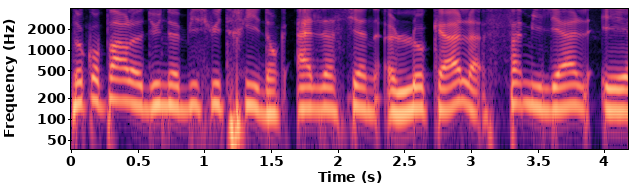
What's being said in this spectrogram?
Donc on parle d'une biscuiterie donc alsacienne locale, familiale et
